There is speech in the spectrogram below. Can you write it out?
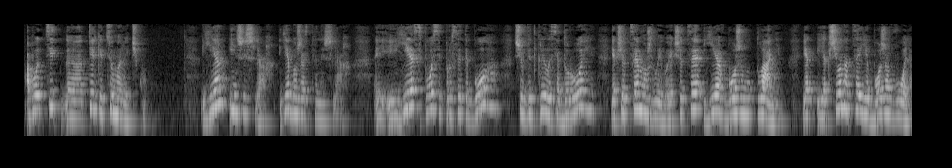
Або ці, е, тільки цю Маричку? Є інший шлях, є божественний шлях. Є спосіб просити Бога, щоб відкрилися дороги, якщо це можливо, якщо це є в Божому плані, якщо на це є Божа воля.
